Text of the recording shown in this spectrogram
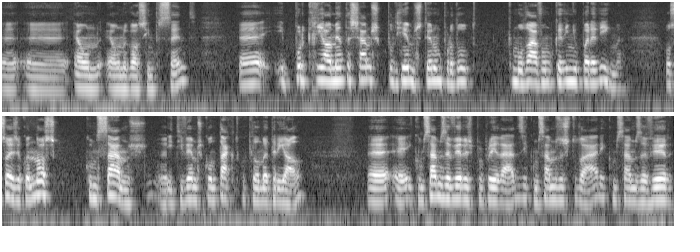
eh, eh, é, um, é um negócio interessante eh, e porque realmente achámos que podíamos ter um produto que mudava um bocadinho o paradigma. Ou seja, quando nós começámos eh, e tivemos contacto com aquele material eh, eh, e começámos a ver as propriedades e começámos a estudar e começámos a ver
